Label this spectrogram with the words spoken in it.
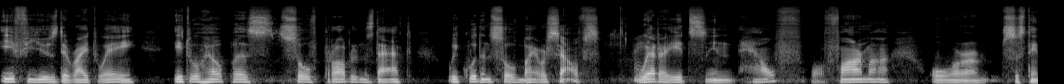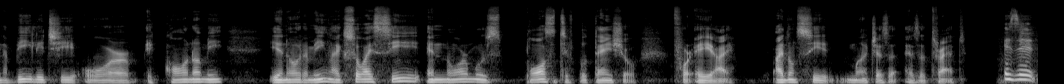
if used the right way it will help us solve problems that we couldn't solve by ourselves. Right. whether it's in health or pharma or sustainability or economy you know what i mean? Like so i see enormous positive potential for ai i. Don't see much as a as a threat. Is it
